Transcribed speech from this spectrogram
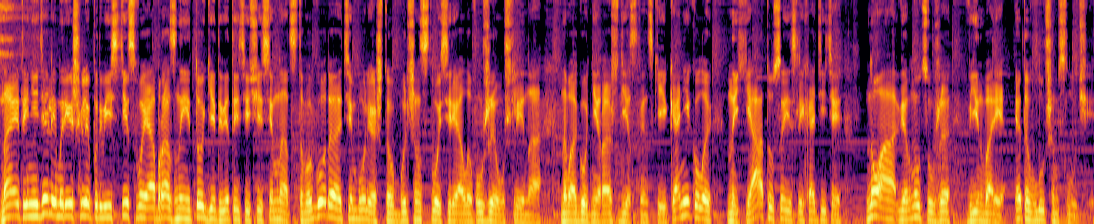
На этой неделе мы решили подвести своеобразные итоги 2017 года, тем более, что большинство сериалов уже ушли на новогодние рождественские каникулы, на хиатусы, если хотите, ну а вернуться уже в январе, это в лучшем случае.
